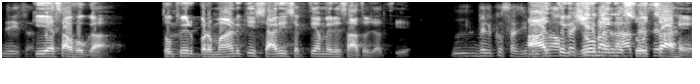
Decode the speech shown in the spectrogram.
जी सर। कि ऐसा होगा तो हम्म। फिर ब्रह्मांड की सारी शक्तियाँ मेरे साथ हो जाती है। बिल्कुल सर जी आज तक जो मैंने सोचा है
